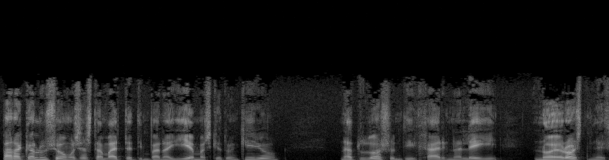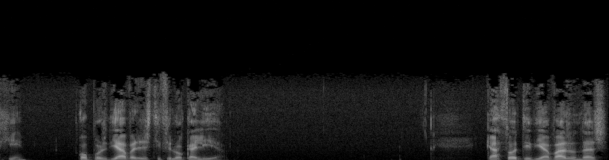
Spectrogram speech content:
Παρακαλούσε όμως ασταμάτητα την Παναγία μας και τον Κύριο να του δώσουν την χάρη να λέγει νοερός την ευχή όπως διάβαζε στη φιλοκαλία. Καθότι διαβάζοντας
